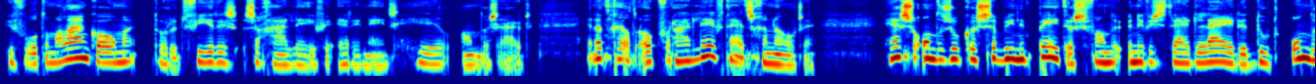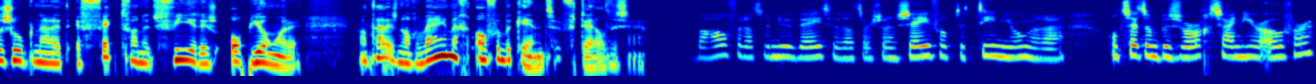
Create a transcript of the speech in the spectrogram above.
u voelt hem al aankomen, door het virus zag haar leven er ineens heel anders uit. En dat geldt ook voor haar leeftijdsgenoten. Hersenonderzoeker Sabine Peters van de Universiteit Leiden doet onderzoek naar het effect van het virus op jongeren. Want daar is nog weinig over bekend, vertelde ze. Behalve dat we nu weten dat er zo'n 7 op de 10 jongeren ontzettend bezorgd zijn hierover.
